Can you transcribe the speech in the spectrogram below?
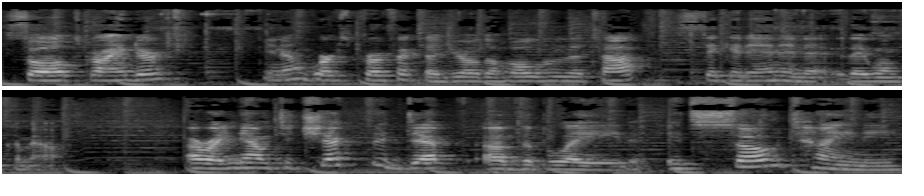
salt grinder. You know, works perfect. I drilled a hole in the top, stick it in and it, they won't come out. All right, now to check the depth of the blade, it's so tiny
